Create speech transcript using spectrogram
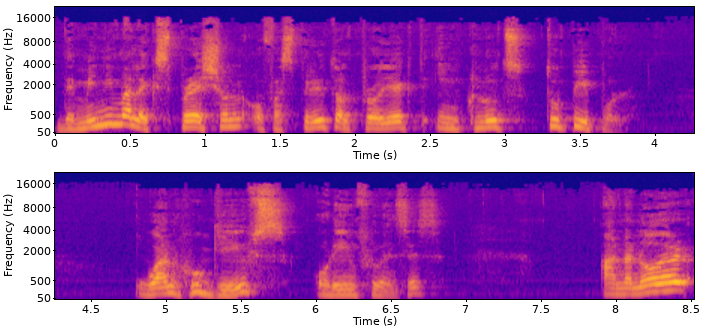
The minimal expression of a spiritual project includes two people one who gives or influences, and another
